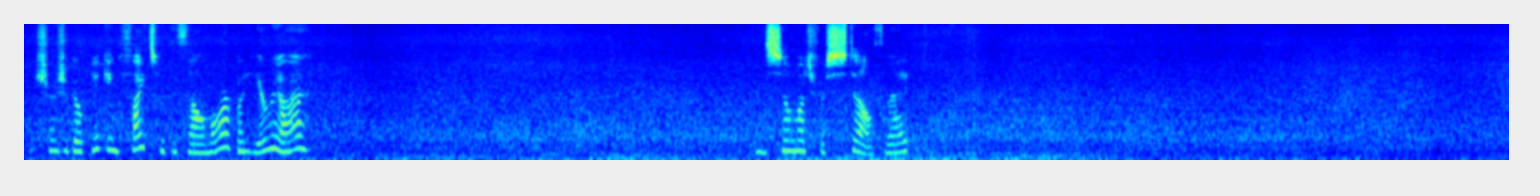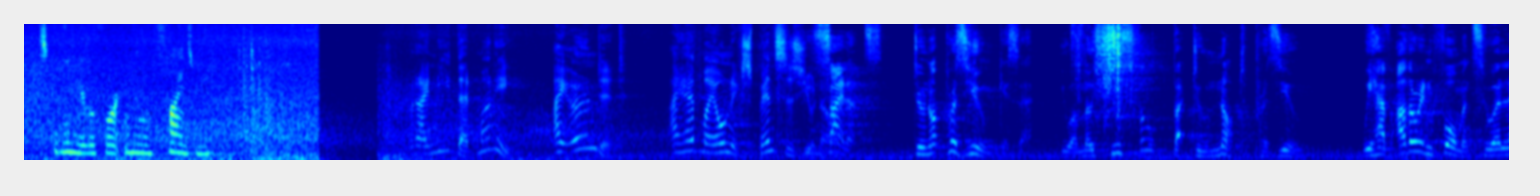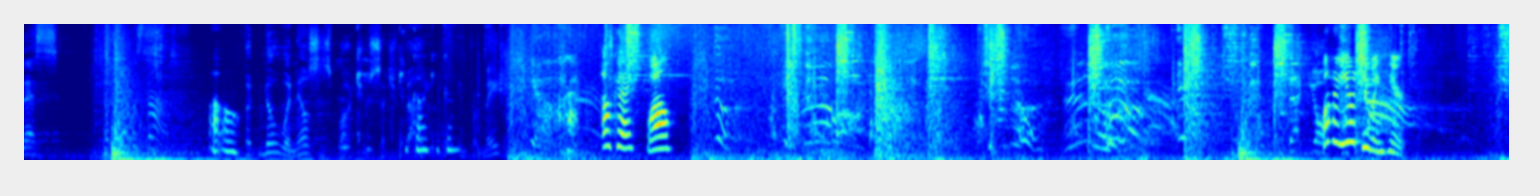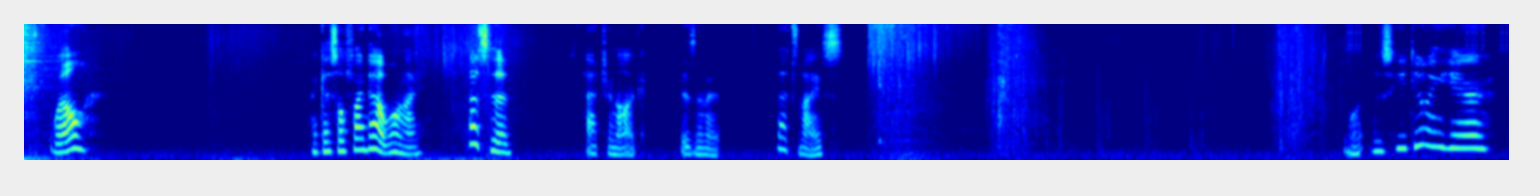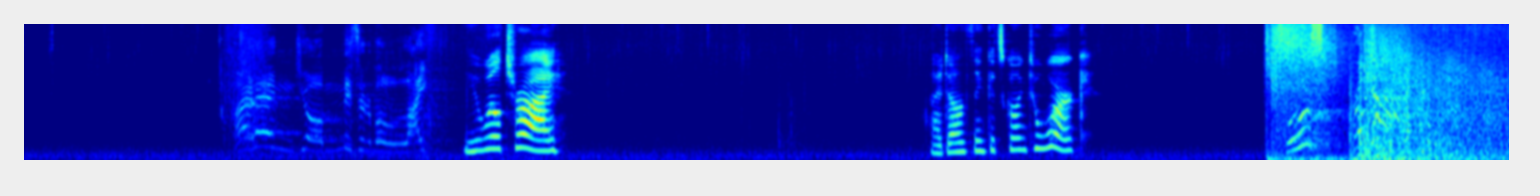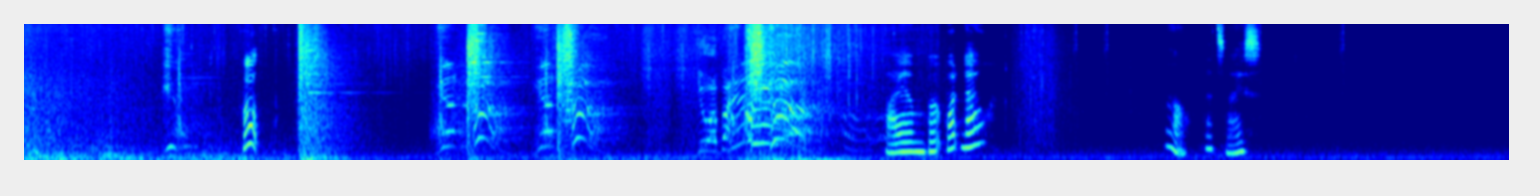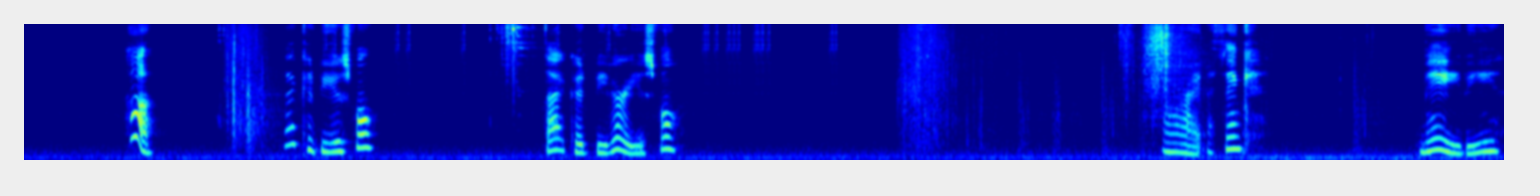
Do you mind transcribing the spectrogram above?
Not sure I should go picking fights with the Thalmor, but here we are. And so much for stealth, right? Get in here before anyone finds me. But I need that money. I earned it. I have my own expenses, you know. Silence! Do not presume, Gissur. You are most useful, but do not presume. We have other informants who are less... What was that? Uh-oh. But no one else has brought you such keep going, valuable keep going. information. Okay, well. What are you doing here? Well. I guess I'll find out, won't I? That's a Atronach, isn't it? That's nice. What was he doing here? I'll end your miserable life! You will try. I don't think it's going to work. I am but what now? Oh, that's nice. Huh. That could be useful. That could be very useful. Alright, I think... Maybe...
